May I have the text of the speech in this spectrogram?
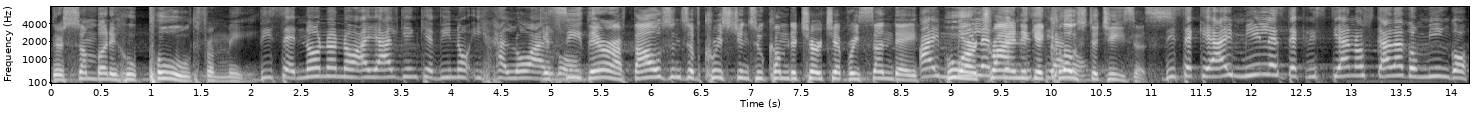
There's somebody who pulled from me. Dice, no, no, no, hay alguien que vino y jaló You algo. see, there are thousands of Christians who come to church every Sunday Hay who are trying to get close to Jesus. Dice que hay miles de cristianos cada domingo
